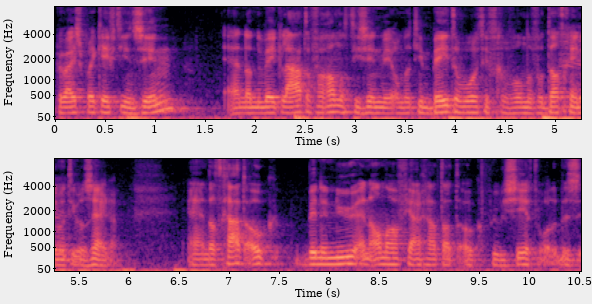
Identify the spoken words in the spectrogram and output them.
bij wijze van spreken heeft hij een zin en dan een week later verandert die zin weer, omdat hij een beter woord heeft gevonden voor datgene wat hij wil zeggen. En dat gaat ook binnen nu en anderhalf jaar gaat dat ook gepubliceerd worden. Dus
